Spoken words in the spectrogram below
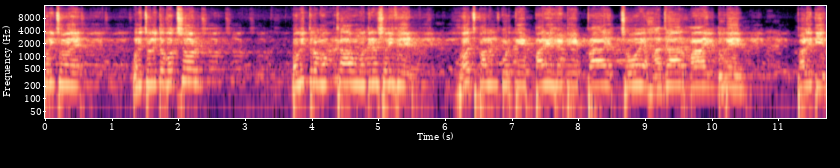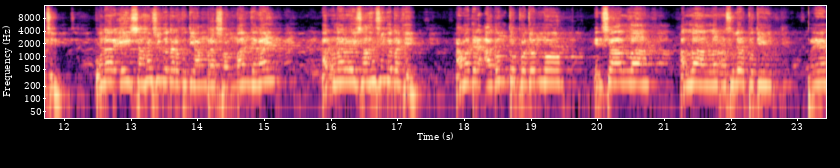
পরিচয় উনি চলিত বছর পবিত্র মক্কা ও মদিনা শরীফে হজ পালন করতে পায়ে হেঁটে প্রায় ছয় হাজার মাইল দূরে পাড়ি দিয়েছিলেন। ওনার এই সাহসিকতার প্রতি আমরা সম্মান জানাই আর ওনার ওই সাহসিকতাকে আমাদের আগন্তুক প্রজন্ম, ইনশাআল্লাহ, আল্লাহ আল্লাহ রসুলের প্রতি প্রেম,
